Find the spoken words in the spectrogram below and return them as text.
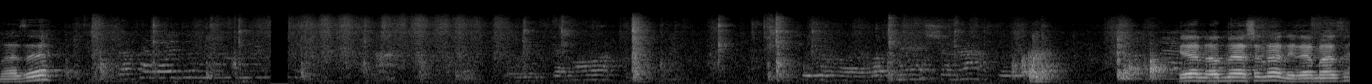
מה זה? כן, עוד מאה שנה, נראה מה זה.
